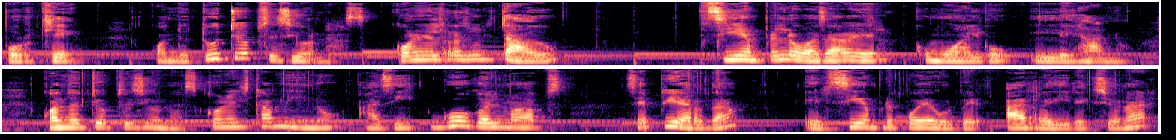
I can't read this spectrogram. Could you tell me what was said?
¿Por qué? Cuando tú te obsesionas con el resultado, siempre lo vas a ver como algo lejano. Cuando te obsesionas con el camino, así Google Maps se pierda, él siempre puede volver a redireccionar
